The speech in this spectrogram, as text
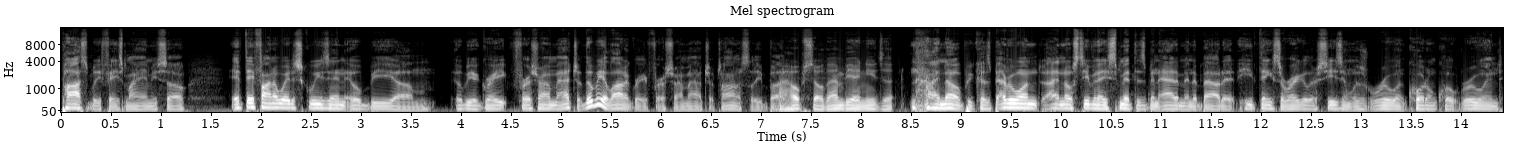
possibly face Miami. So if they find a way to squeeze in, it'll be um, it'll be a great first round matchup. There'll be a lot of great first round matchups, honestly. But I hope so. The NBA needs it. I know because everyone I know Stephen A. Smith has been adamant about it. He thinks the regular season was ruined, quote unquote ruined,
